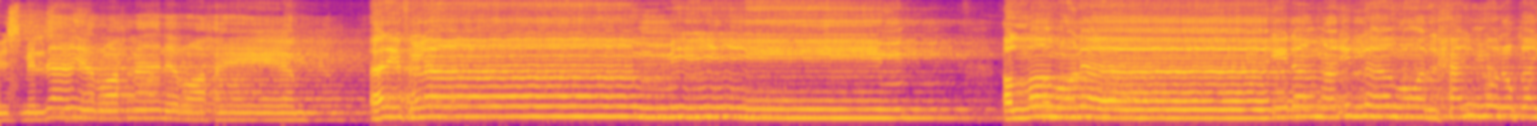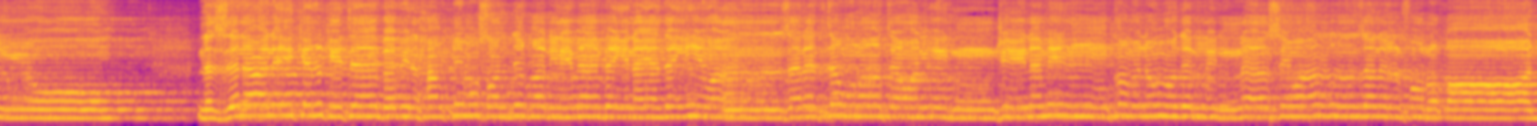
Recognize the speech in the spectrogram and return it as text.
بسم الله الرحمن الرحيم. ألف لام ميم. الله لا إله إلا هو الحي القيوم. نزل عليك الكتاب بالحق مصدقا لما بين يديه وأنزل التوراة والإنجيل من قبل هدى للناس وأنزل الفرقان.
